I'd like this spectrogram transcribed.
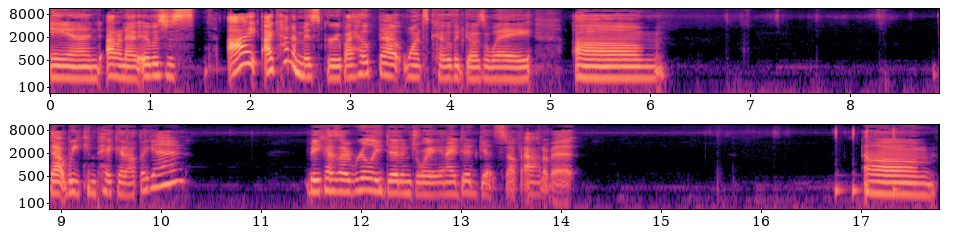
And I don't know, it was just I I kind of miss group. I hope that once COVID goes away, um that we can pick it up again because I really did enjoy it and I did get stuff out of it. Um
